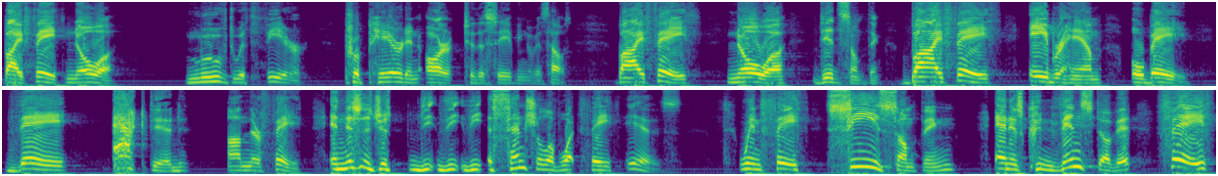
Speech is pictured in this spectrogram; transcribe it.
by faith, Noah moved with fear, prepared an ark to the saving of his house. By faith, Noah did something. By faith, Abraham obeyed. They acted on their faith. And this is just the, the, the essential of what faith is. When faith sees something and is convinced of it, faith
